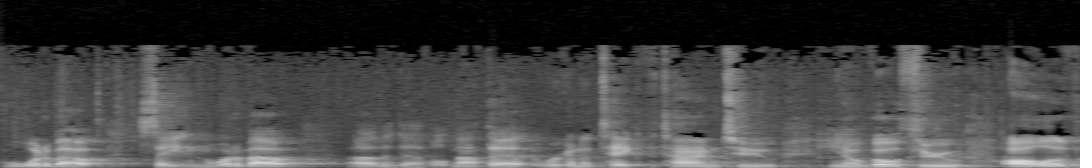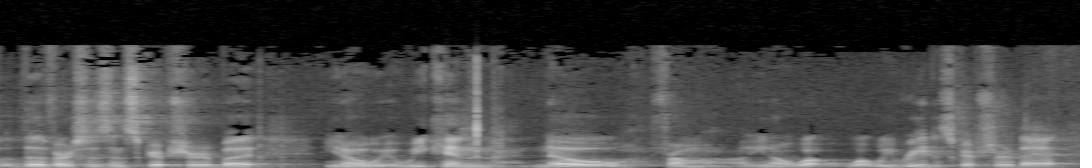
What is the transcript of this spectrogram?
Well, what about Satan? What about uh, the devil? Not that we're going to take the time to, you know, go through all of the verses in Scripture, but you know, we can know from, uh, you know, what, what we read in Scripture that,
